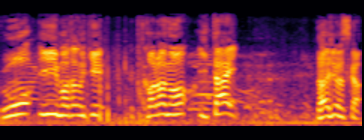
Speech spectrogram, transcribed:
うおいい股抜き。からの痛い。大丈夫ですか？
